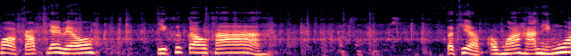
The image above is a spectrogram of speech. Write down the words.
พ่อกับยายแววอีกคือเก่าค่ะตะเทียบเอาหัวหารให้งัว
